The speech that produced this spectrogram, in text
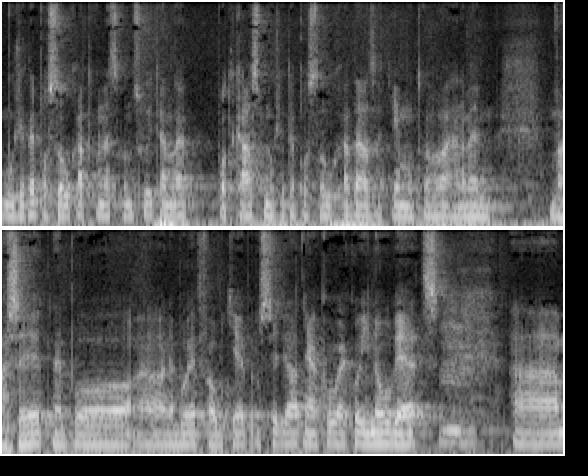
můžete poslouchat, konec konců i tenhle podcast můžete poslouchat a zatím u toho, já nevím, vařit nebo, e, nebo jet v autě, prostě dělat nějakou jako jinou věc. Mm. A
